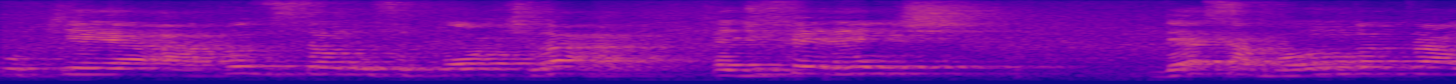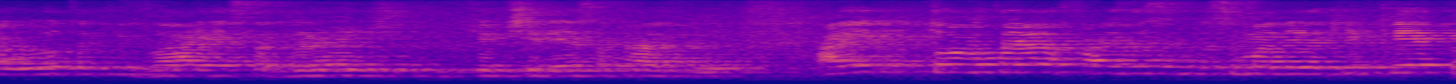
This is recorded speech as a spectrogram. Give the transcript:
porque a, a posição do suporte lá é diferente dessa bomba para outra que vai, essa grande que eu tirei essa travinha. Aí torta ela faz dessa, dessa maneira aqui, porque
